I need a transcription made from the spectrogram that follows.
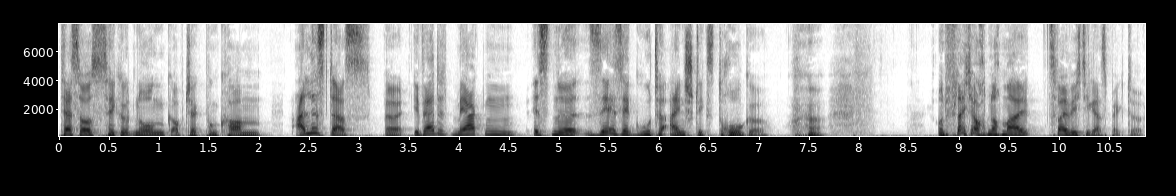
Tessos, Secretnung, Object.com, alles das, äh, ihr werdet merken, ist eine sehr, sehr gute Einstiegsdroge. Und vielleicht auch nochmal zwei wichtige Aspekte.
